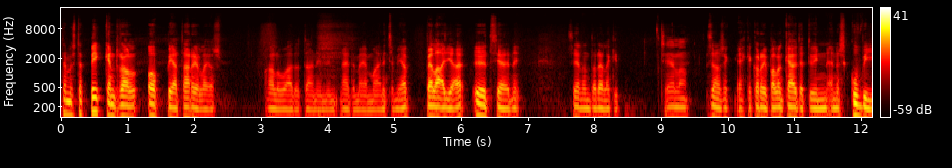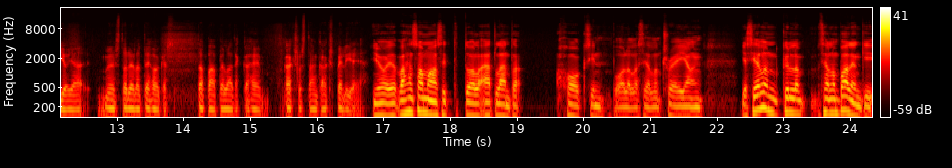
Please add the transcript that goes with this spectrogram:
tämmöistä pick and roll oppia tarjolla, jos haluaa tota, niin, niin näitä meidän mainitsemia pelaajia yytsiä, niin siellä on todellakin Siellä on. Se on se ehkä koripallon käytetyin ns. kuvio ja myös todella tehokas tapa pelata kahden, kaksi vastaan kaksi peliä. Ja Joo, ja vähän samaa sitten tuolla Atlanta Hawksin puolella, siellä on Trey Young. Ja siellä on kyllä, siellä on paljonkin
